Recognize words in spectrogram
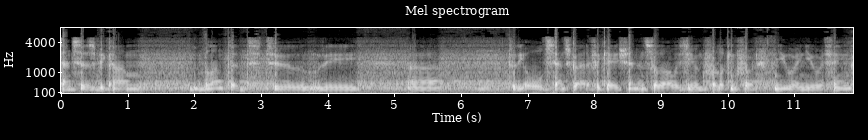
senses become blunted to the uh, to the old sense gratification, and so they're always for looking for newer and newer things.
